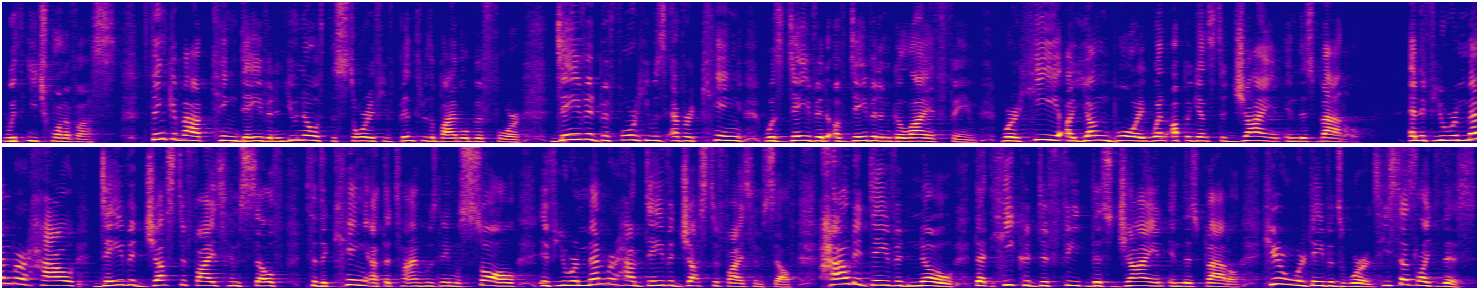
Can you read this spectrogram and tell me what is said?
with each one of us. Think about King David, and you know the story if you've been through the Bible before. David, before he was ever king, was David of David and Goliath fame, where he, a young boy, went up against a giant in this battle. And if you remember how David justifies himself to the king at the time, whose name was Saul, if you remember how David justifies himself, how did David know that he could defeat this giant in this battle? Here were David's words. He says, like this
